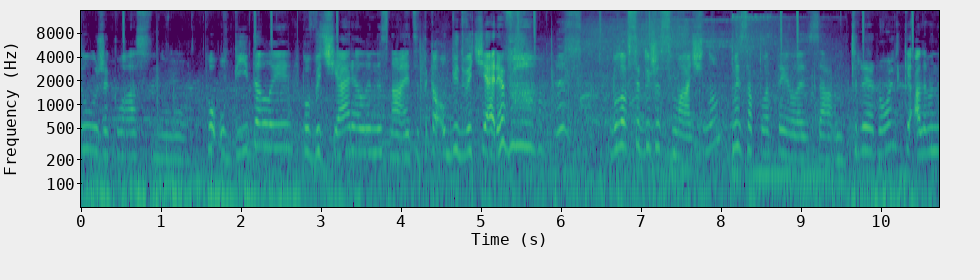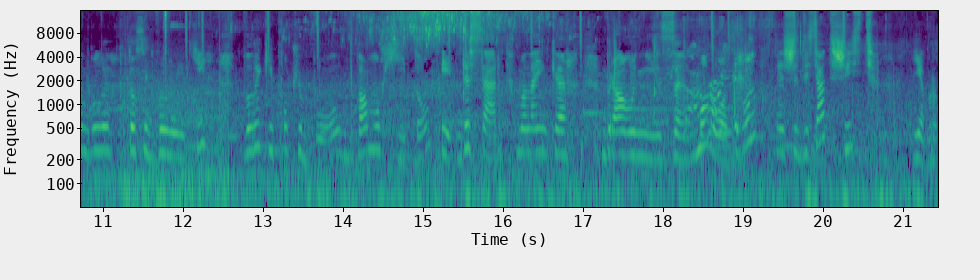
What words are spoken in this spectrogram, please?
Дуже класно пообідали, повечеряли, не знаю, це така обід-вечеря була. Було все дуже смачно. Ми заплатили за три рольки, але вони були досить великі. Великий покебол, два мохіто і десерт, маленьке брауні з морозивом е, 66 євро.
